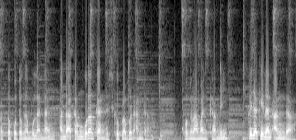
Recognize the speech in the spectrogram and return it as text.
atau potongan bulanan, anda akan mengurangkan risiko pelaburan anda. Pengalaman kami, keyakinan anda.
